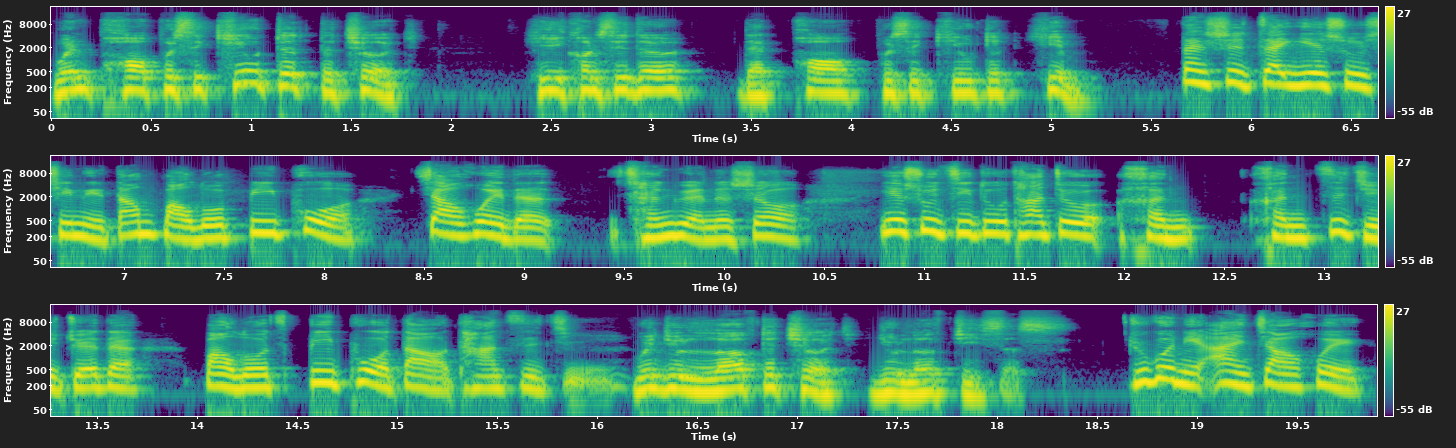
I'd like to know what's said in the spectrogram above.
When Paul persecuted the church, he considered that Paul persecuted him. 但是在耶稣心里，当保罗逼迫教会的成员的时候，耶稣基督他就很很自己觉得 保罗逼迫到他自己。 When you love the church, you love Jesus. 如果你爱教会，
